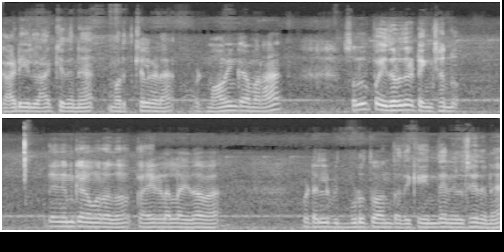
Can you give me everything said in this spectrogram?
ಗಾಡಿ ಇಲ್ಲಿ ಹಾಕಿದ್ದೇನೆ ಮರದ ಕೆಳಗಡೆ. ಬಟ್ ಮಾವಿನಕಾಯಿ ಮರ, ಸ್ವಲ್ಪ ಇದ್ರದ್ದೇ ಟೆನ್ಷನ್ನು ತೆಂಗಿನಕಾಯಿ ಮರ ಅದು, ಕಾಯಿಗಳೆಲ್ಲ ಇದ್ದಾವೆ ಬಟ್ ಎಲ್ಲಿ ಬಿದ್ದುಬಿಡುತ್ತೋ ಅಂತ ಅದಕ್ಕೆ ಹಿಂದೆ ನಿಲ್ಸಿದ್ದೇನೆ.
